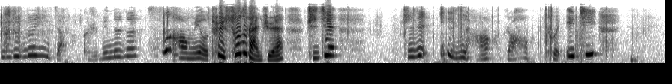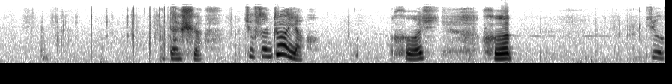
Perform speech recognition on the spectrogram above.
冰墩墩一脚，可是冰墩墩丝毫没有退缩的感觉，直接直接一仰，然后腿一踢，但是。就算这样，和和就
